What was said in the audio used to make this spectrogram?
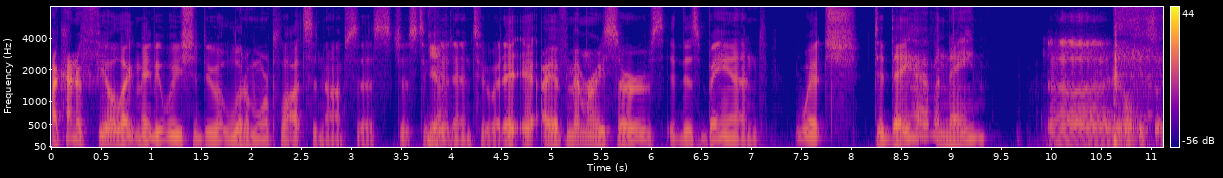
I kind of feel like maybe we should do a little more plot synopsis just to Yeah. get into it. It, it. If memory serves, this band, which did they have a name? Uh, I don't think so.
